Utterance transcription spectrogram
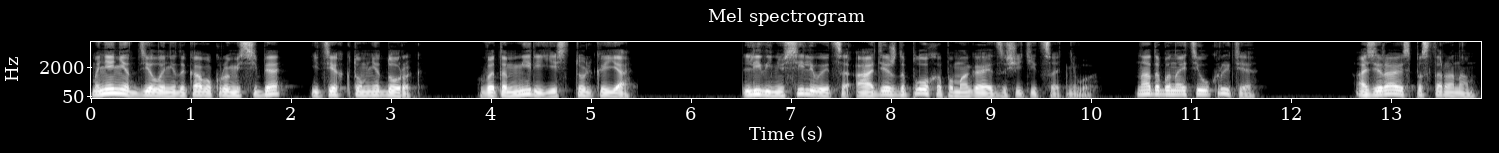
Мне нет дела ни до кого, кроме себя и тех, кто мне дорог. В этом мире есть только я. Ливень усиливается, а одежда плохо помогает защититься от него. Надо бы найти укрытие. Озираюсь по сторонам.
